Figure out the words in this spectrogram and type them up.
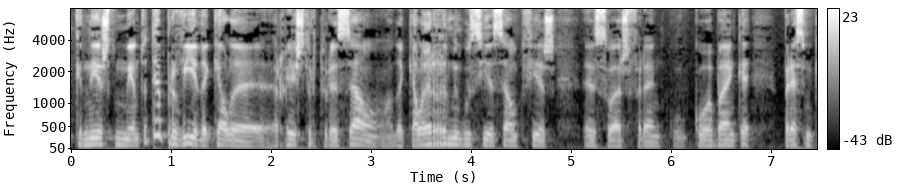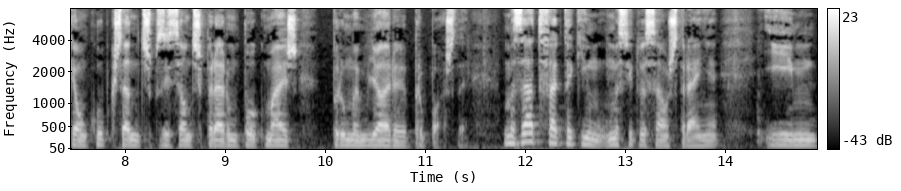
que neste momento até previa daquela reestruturação, daquela renegociação que fez uh, Soares Franco com a banca, parece-me que é um clube que está na disposição de esperar um pouco mais por uma melhor uh, proposta. Mas há de facto aqui um, uma situação estranha e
